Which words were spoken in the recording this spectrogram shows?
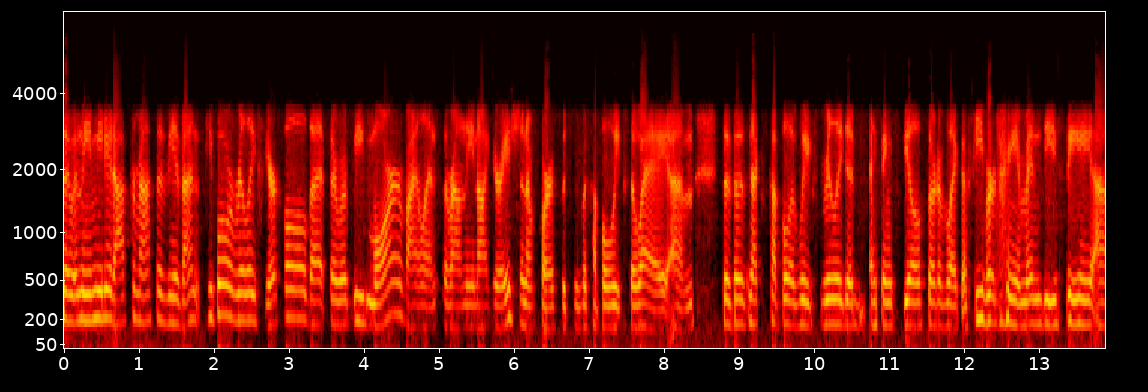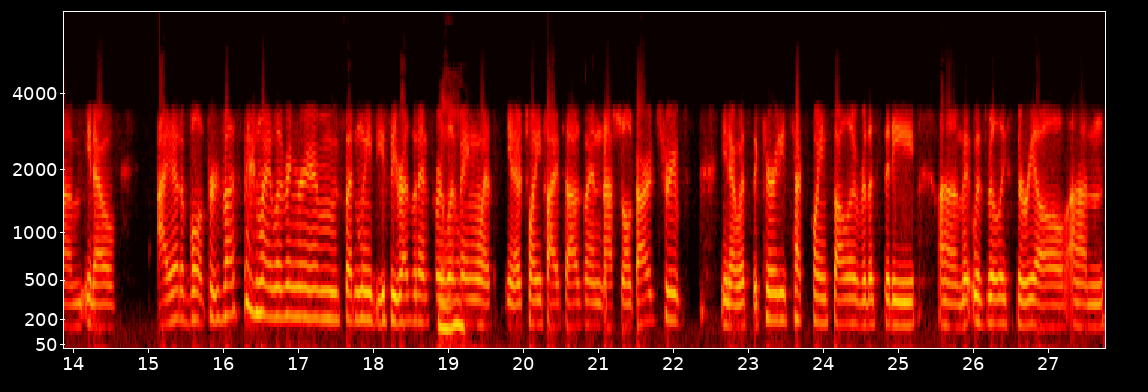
so, in the immediate aftermath of the event, people were really fearful that there would be more violence around the inauguration, of course, which is a couple weeks away. Um, so, those next couple of weeks really did, I think, feel sort of like a fever dream in D.C. Um, you know, I had a bulletproof vest in my living room. Suddenly, DC residents were wow. living with, you know, 25,000 National Guard troops, you know, with security checkpoints all over the city. Um, it was really surreal. Um,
